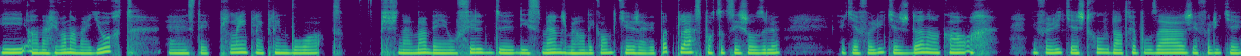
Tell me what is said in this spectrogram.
Et en arrivant dans ma yourte, euh, c'était plein, plein, plein de boîtes. Puis finalement, ben, au fil de, des semaines, je me rendais compte que j'avais pas de place pour toutes ces choses-là. Fait qu'il a fallu que je donne encore. Il a fallu que je trouve d'entreposage. Il a fallu que.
